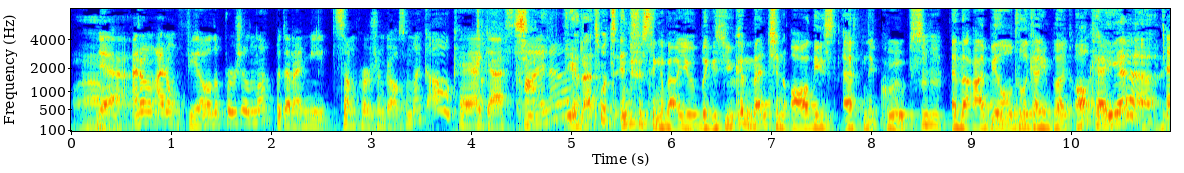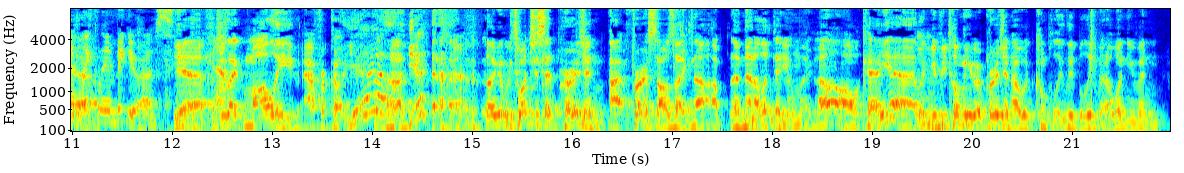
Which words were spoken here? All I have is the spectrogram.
Wow. Yeah, I don't I don't feel the Persian look, but then I meet some Persian girls. I'm like, oh, okay, I guess kind of. Yeah, that's what's interesting about you because you can mention all these ethnic groups, mm-hmm. and then I'd be able to look at you and be like, okay, yeah, yeah, Ethnically ambiguous. yeah. She's like Mali, Africa. Yeah, yeah. Like because once you said Persian, at first I was like, nah, and then I looked at you, I'm like, oh, okay, yeah. Like if mm-hmm. you told me you were Persian, I would completely believe it. I wouldn't even,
